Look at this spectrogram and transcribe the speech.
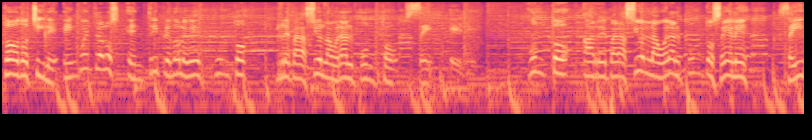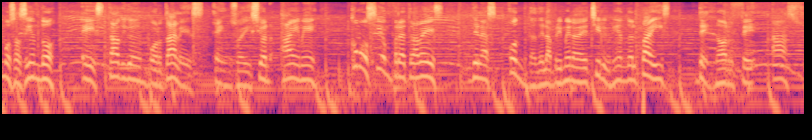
todo Chile. Encuéntralos en www.reparacionlaboral.cl. Junto a reparacionlaboral.cl seguimos haciendo Estadio en Portales en su edición AM, como siempre a través de las ondas de la Primera de Chile uniendo el país de norte a sur.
